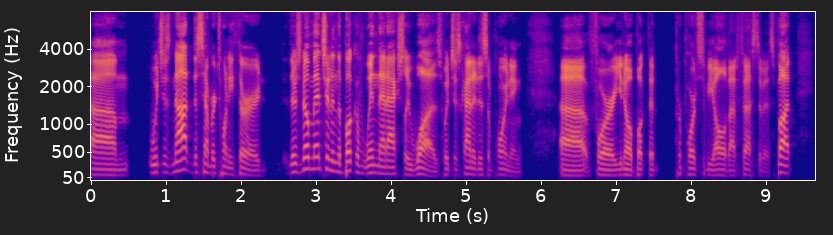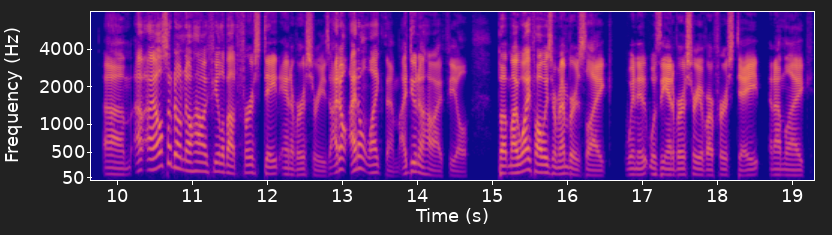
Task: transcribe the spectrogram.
um, which is not December 23rd. There's no mention in the book of when that actually was, which is kind of disappointing uh, for you know a book that purports to be all about Festivus. But um, I, I also don't know how I feel about first date anniversaries. I don't. I don't like them. I do know how I feel, but my wife always remembers like when it was the anniversary of our first date, and I'm like,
